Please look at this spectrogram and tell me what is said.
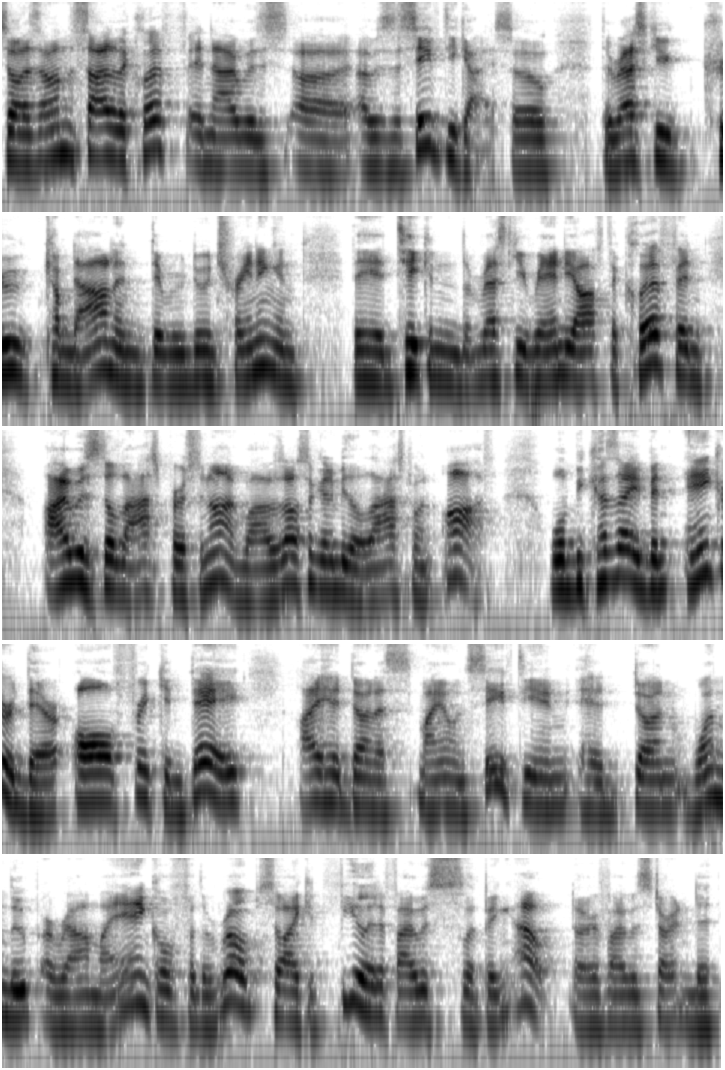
So I was on the side of the cliff, and I was uh, I was a safety guy. So the rescue crew come down, and they were doing training, and they had taken the rescue Randy off the cliff, and I was the last person on. Well, I was also going to be the last one off. Well, because I had been anchored there all freaking day, I had done a my own safety and had done one loop around my ankle for the rope so I could feel it if I was slipping out or if I was starting to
